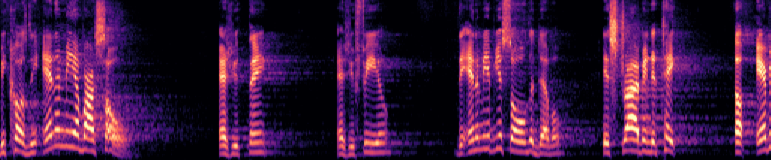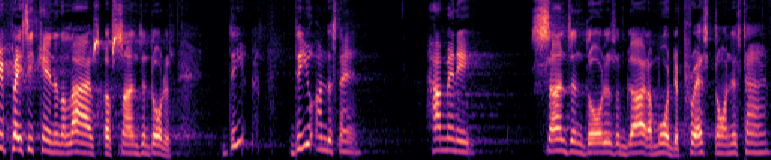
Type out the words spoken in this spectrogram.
Because the enemy of our soul, as you think, as you feel, the enemy of your soul, the devil, is striving to take up every place he can in the lives of sons and daughters. Do you, do you understand how many sons and daughters of God are more depressed during this time?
